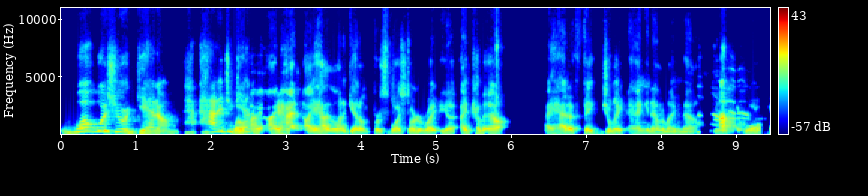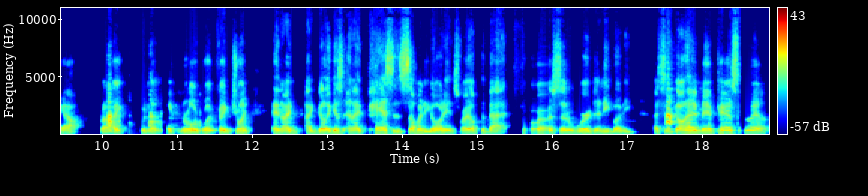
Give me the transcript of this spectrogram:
What was your get them? How did you well, get them? I, I, had I had a lot of get them. First of all, I started writing. You know, I'd come out I had a fake joint hanging out of my mouth. You know, I walk out right with a like real fake joint, and I I go like this, and I pass it to some of the audience right off the bat before I said a word to anybody. I said, "Go ahead, man, pass it around,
